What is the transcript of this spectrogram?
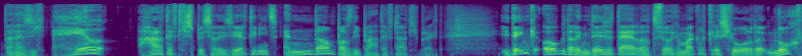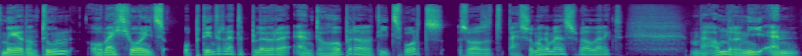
dat hij zich heel hard heeft gespecialiseerd in iets en dan pas die plaat heeft uitgebracht. Ik denk ook dat in deze tijden dat het veel gemakkelijker is geworden, nog meer dan toen, om echt gewoon iets op het internet te pleuren en te hopen dat het iets wordt, zoals het bij sommige mensen wel werkt, maar bij anderen niet. En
